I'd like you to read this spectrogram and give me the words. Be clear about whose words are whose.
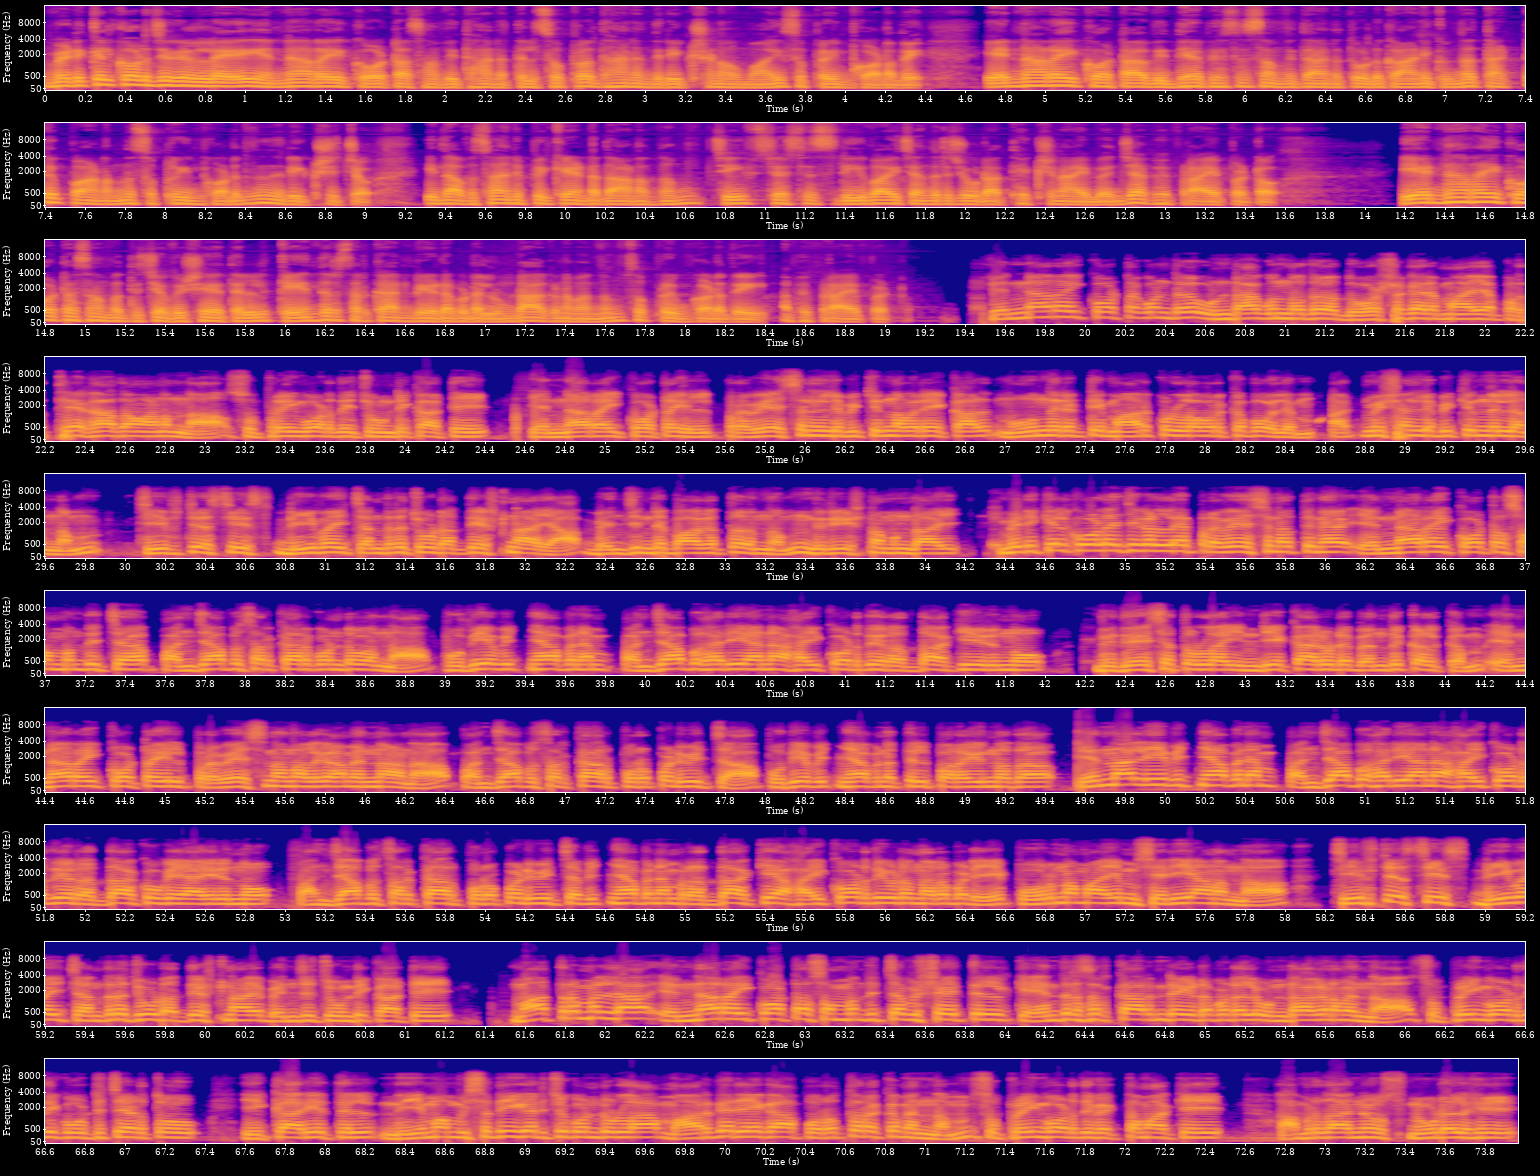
Speaker 1: Medical കോളേജുകളിലെ N R I quota സംവിധാനത്തിൽ സുപ്രധാന നിരീക്ഷണവുമായി സുപ്രീം കോടതി. എൻ ആർ ഐ കോട്ട വിദ്യാഭ്യാസ സംവിധാനത്തോട് കാണിക്കുന്ന തട്ടിപ്പാണെന്ന് സുപ്രീം കോടതി നിരീക്ഷിച്ചു. ഇത് അവസാനിപ്പിക്കേണ്ടതാണെന്നും chief justice D Y Chandrachud അധ്യക്ഷനായ ബെഞ്ച് അഭിപ്രായപ്പെട്ടു. എൻ ആർ ഐ കോട്ട സംബന്ധിച്ച വിഷയത്തിൽ കേന്ദ്ര സർക്കാരിന്റെ ഇടപെടൽ ഉണ്ടാകണമെന്നും സുപ്രീം കോടതി അഭിപ്രായപ്പെട്ടു.
Speaker 2: എൻ ആർ ഐ കോട്ട കൊണ്ട് ഉണ്ടാകുന്നത് ദോഷകരമായ പ്രത്യാഘാതമാണെന്ന് സുപ്രീം കോടതി ചൂണ്ടിക്കാട്ടി. എൻ ആർ ഐ കോട്ടയിൽ പ്രവേശനം ലഭിക്കുന്നവരെക്കാൾ മൂന്നിരട്ടി മാർക്കുള്ളവർക്ക് പോലും admission ലഭിക്കുന്നില്ലെന്നും chief justice D Y Chandrachud അധ്യക്ഷനായ ബെഞ്ചിന്റെ ഭാഗത്തു നിന്നും നിരീക്ഷണമുണ്ടായി. മെഡിക്കൽ കോളേജുകളിലെ പ്രവേശനത്തിന് എൻ ആർ ഐ കോട്ട സംബന്ധിച്ച് പഞ്ചാബ് സർക്കാർ കൊണ്ടുവന്ന പുതിയ വിജ്ഞാപനം പഞ്ചാബ് ഹരിയാന ഹൈക്കോടതി റദ്ദാക്കിയിരുന്നു. വിദേശത്തുള്ള ഇന്ത്യക്കാരുടെ ബന്ധുക്കൾക്കും എൻ ആർ ഐ കോട്ടയിൽ പ്രവേശനം നൽകാമെന്നാണ് പഞ്ചാബ് സർക്കാർ പുറപ്പെടുവിച്ച പുതിയ വിജ്ഞാപനത്തിൽ പറയുന്നത്. എന്നാൽ ഈ വിജ്ഞാപനം പഞ്ചാബ് ഹരിയാന ഹൈക്കോടതി റദ്ദാക്കുകയായിരുന്നു. പഞ്ചാബ് സർക്കാർ പുറപ്പെടുവിച്ച വിജ്ഞാപനം റദ്ദാക്കിയ ഹൈക്കോടതിയുടെ നടപടി പൂർണമായും ശരിയാണെന്ന് chief justice D Y Chandrachud അധ്യക്ഷനായ ബെഞ്ച് ചൂണ്ടിക്കാട്ടി. മാത്രമല്ല എൻ ആർ ഐ കോട്ട സംബന്ധിച്ച വിഷയത്തിൽ കേന്ദ്ര സർക്കാരിന്റെ ഇടപെടൽ ഉണ്ടാകണമെന്ന് സുപ്രീം കോടതി കൂട്ടിച്ചേർത്തു. ഇക്കാര്യത്തിൽ നിയമം വിശദീകരിച്ചു കൊണ്ടുള്ള മാർഗരേഖ പുറത്തിറക്കുമെന്നും സുപ്രീം കോടതി വ്യക്തമാക്കി. അമൃത ന്യൂസ് ന്യൂഡൽഹി.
